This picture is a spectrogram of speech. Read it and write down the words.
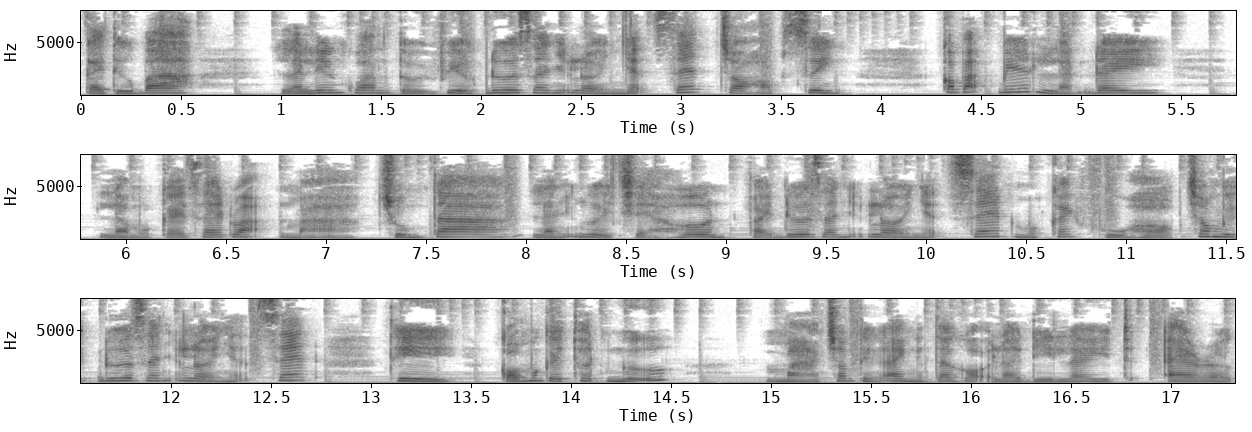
Cái thứ ba là liên quan tới việc đưa ra những lời nhận xét cho học sinh. Các bạn biết là đây là một cái giai đoạn mà chúng ta là những người trẻ hơn phải đưa ra những lời nhận xét một cách phù hợp. Trong việc đưa ra những lời nhận xét thì có một cái thuật ngữ mà trong tiếng Anh người ta gọi là delayed error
